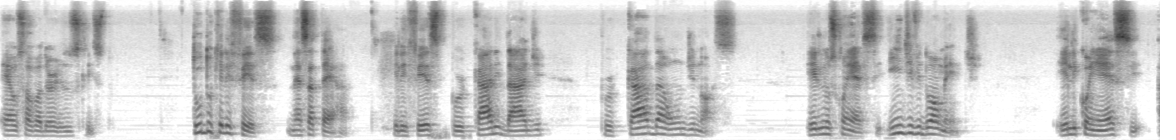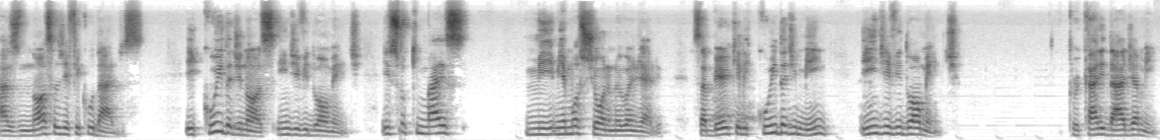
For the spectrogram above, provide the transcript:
é o Salvador Jesus Cristo. Tudo o que ele fez nessa terra, ele fez por caridade por cada um de nós. Ele nos conhece individualmente. Ele conhece as nossas dificuldades e cuida de nós individualmente. Isso que mais me, me emociona no Evangelho. Saber que Ele cuida de mim individualmente, por caridade a mim.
